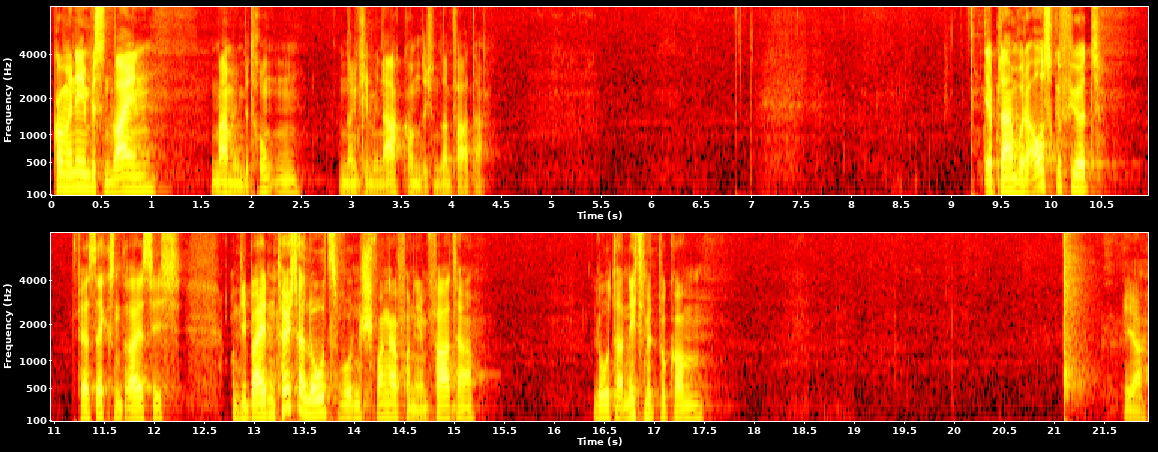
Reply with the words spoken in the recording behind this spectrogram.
Komm, wir nehmen ein bisschen Wein, machen wir ihn betrunken und dann kriegen wir Nachkommen durch unseren Vater. Der Plan wurde ausgeführt, Vers 36. Und die beiden Töchter Lots wurden schwanger von ihrem Vater. Lot hat nichts mitbekommen. Ja.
